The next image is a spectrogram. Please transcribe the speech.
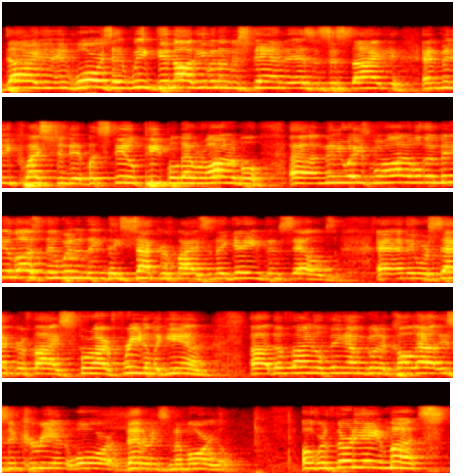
died in, in wars that we did not even understand as a society, and many questioned it, but still people that were honorable, uh, in many ways more honorable than many of us, they went and they, they sacrificed and they gave themselves, and they were sacrificed for our freedom again. Uh, the final thing I'm going to call out is the Korean War Veterans Memorial. Over 38 months,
